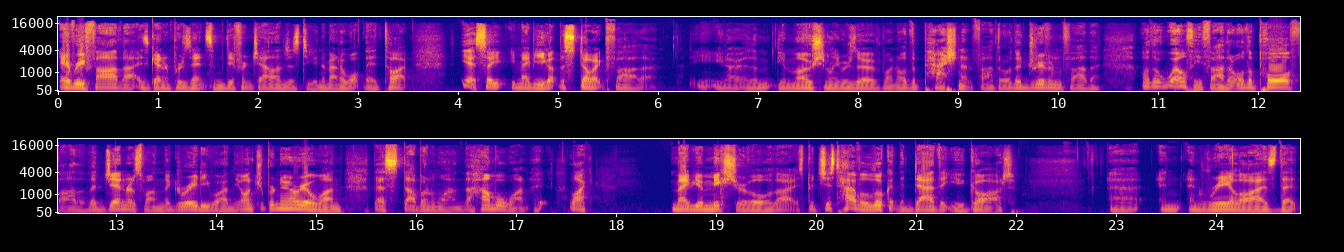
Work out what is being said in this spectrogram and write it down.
every father is going to present some different challenges to you, no matter what their type. Yeah, so maybe you got the stoic father, you know, the, the, emotionally reserved one, or the passionate father, or the driven father, or the wealthy father, or the poor father, the generous one, the greedy one, the entrepreneurial one, the stubborn one, the humble one. Like maybe a mixture of all those. But just have a look at the dad that you got uh, and, and realize that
